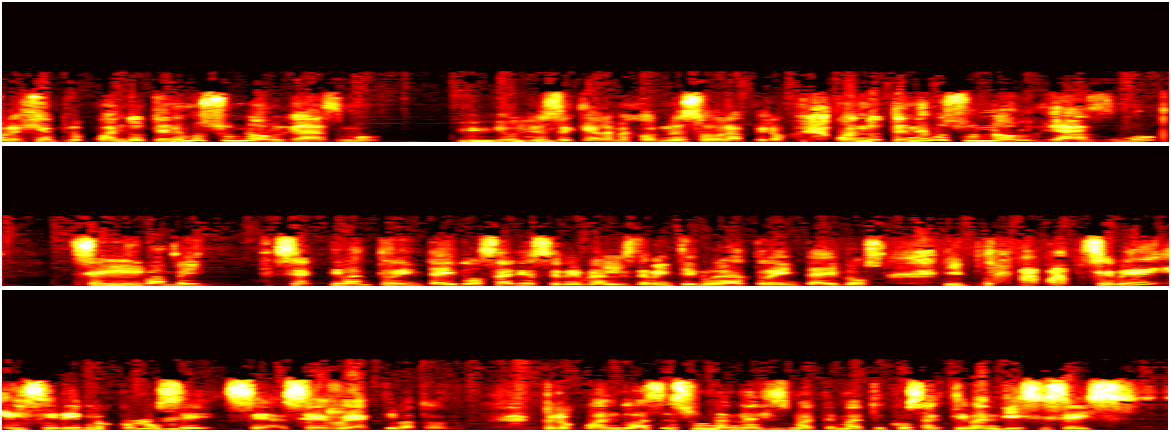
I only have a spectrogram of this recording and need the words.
por ejemplo, cuando tenemos un orgasmo, yo, yo sé que a lo mejor no es hora, pero cuando tenemos un orgasmo, se activan 20 se activan 32 áreas cerebrales, de 29 a 32, y se ve el cerebro cómo se, se, reactiva todo. Pero cuando haces un análisis matemático se activan 16.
